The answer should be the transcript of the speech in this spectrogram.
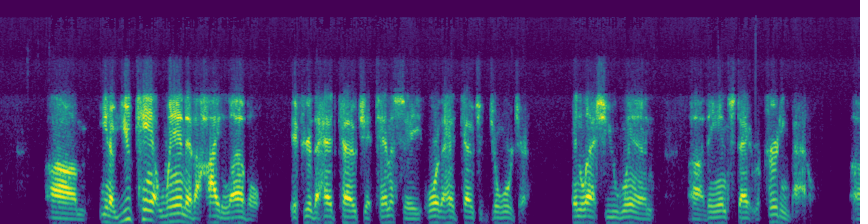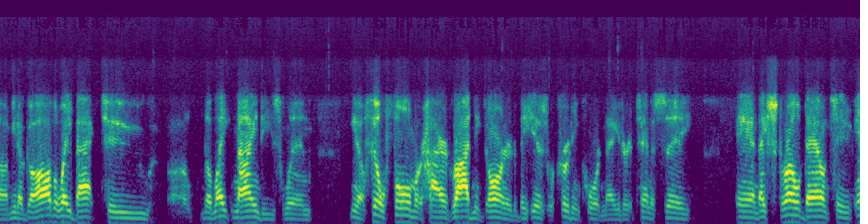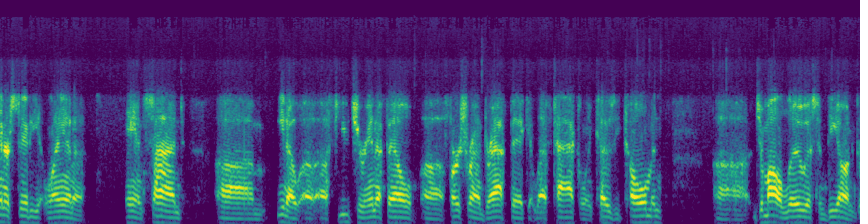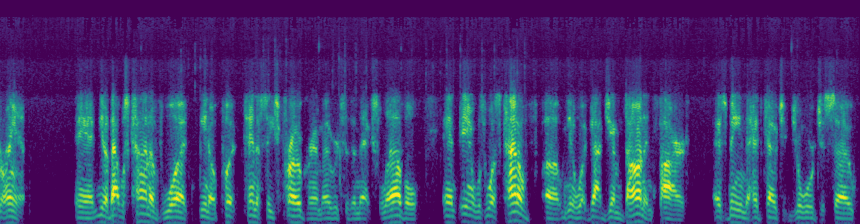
um, you know, you can't win at a high level if you're the head coach at Tennessee or the head coach at Georgia unless you win uh, the in-state recruiting battle. Um, you know, go all the way back to uh, the late 90s when – you know, Phil Fulmer hired Rodney Garner to be his recruiting coordinator at Tennessee. And they strolled down to inner city Atlanta and signed, um, you know, a, a future NFL uh, first round draft pick at left tackle and Cosey Coleman, uh, Jamal Lewis, and Deon Grant. And, you know, that was kind of what, you know, put Tennessee's program over to the next level. And it was what's kind of, uh, you know, what got Jim Donnan fired as being the head coach at Georgia. So,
